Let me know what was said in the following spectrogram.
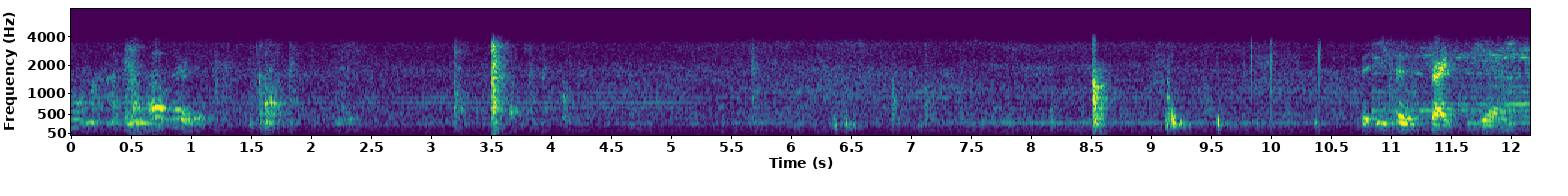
Oh, my iPod. Oh, there it is. The Ethan strikes again.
